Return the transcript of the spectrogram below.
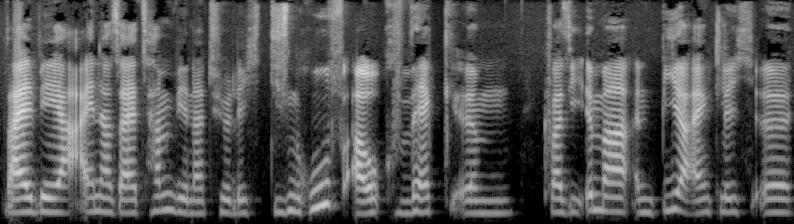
Weil wir ja einerseits haben wir natürlich diesen Ruf auch weg, ähm, quasi immer ein Bier eigentlich äh,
